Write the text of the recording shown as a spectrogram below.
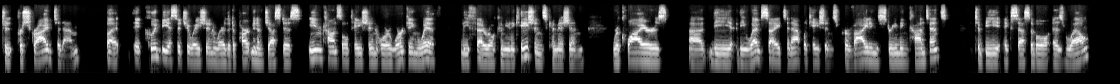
to prescribe to them, but it could be a situation where the Department of Justice, in consultation or working with the Federal Communications Commission, requires uh, the the websites and applications providing streaming content to be accessible as well.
